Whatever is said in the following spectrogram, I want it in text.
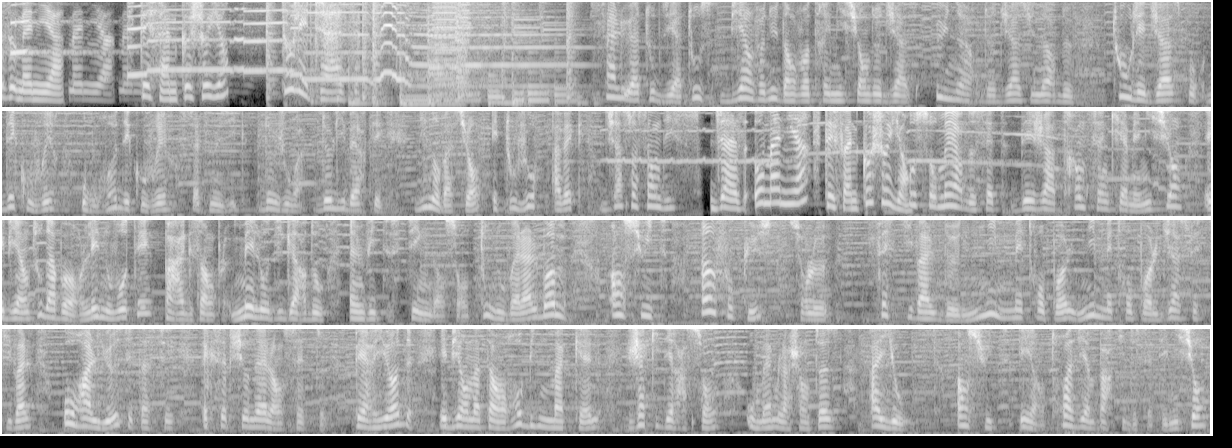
Jazzomania. Stéphane Cochoyan, tous les jazz. Salut à toutes et à tous, bienvenue dans votre émission de jazz. Une heure de jazz, une heure de tous les jazz pour découvrir ou redécouvrir cette musique de joie, de liberté, d'innovation et toujours avec Jazz 70. Jazz Omania, Stéphane Cochoyan. Au sommaire de cette déjà 35e émission, eh bien tout d'abord les nouveautés, par exemple Melody Gardot invite Sting dans son tout nouvel album, ensuite un focus sur le festival de Nîmes Métropole, Nîmes Métropole Jazz Festival aura lieu, c'est assez exceptionnel en cette période. Eh bien on attend Robin McKell, Jackie Derasson ou même la chanteuse Ayo. Ensuite, et en troisième partie de cette émission,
